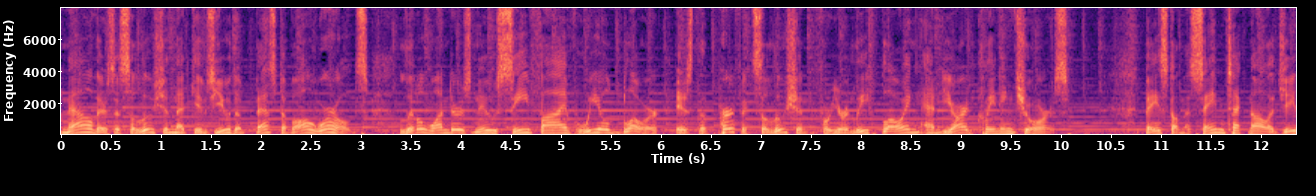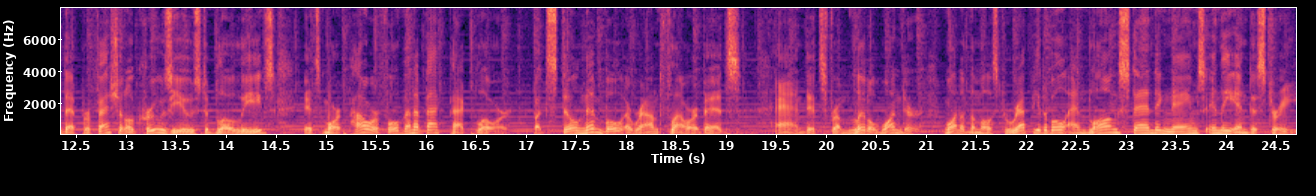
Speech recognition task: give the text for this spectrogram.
Now there's a solution that gives you the best of all worlds. Little Wonder's new C5 wheeled blower is the perfect solution for your leaf blowing and yard cleaning chores. Based on the same technology that professional crews use to blow leaves, it's more powerful than a backpack blower, but still nimble around flower beds. And it's from Little Wonder, one of the most reputable and long standing names in the industry.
